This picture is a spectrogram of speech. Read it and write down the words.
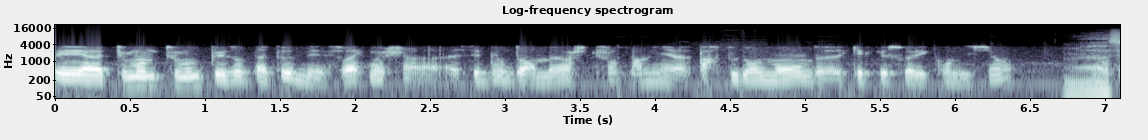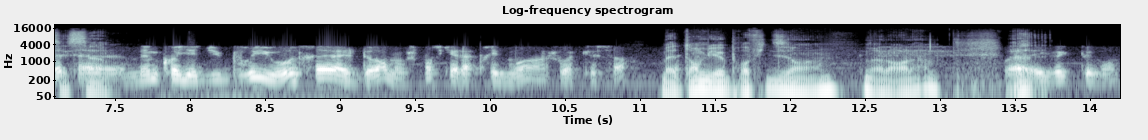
Et euh, tout le monde, tout le monde plaisante un peu, mais c'est vrai que moi, je suis un assez bon dormeur. J'ai toujours dormi euh, partout dans le monde, euh, quelles que soient les conditions. Ah, c'est ça. même quand il y a du bruit ou autre, elle, dort. Donc je pense qu'elle a pris de moi. Hein, je vois que ça. Bah tant mieux, profites-en. Hein. Alors là. exactement.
